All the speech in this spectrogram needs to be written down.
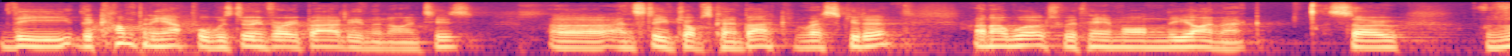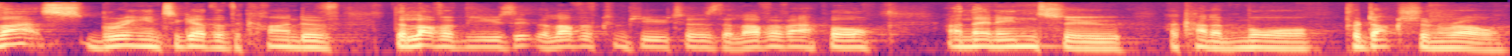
the, the company Apple was doing very badly in the 90s. uh, and Steve Jobs came back and rescued it. And I worked with him on the iMac. So that's bringing together the kind of the love of music, the love of computers, the love of Apple, and then into a kind of more production role.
